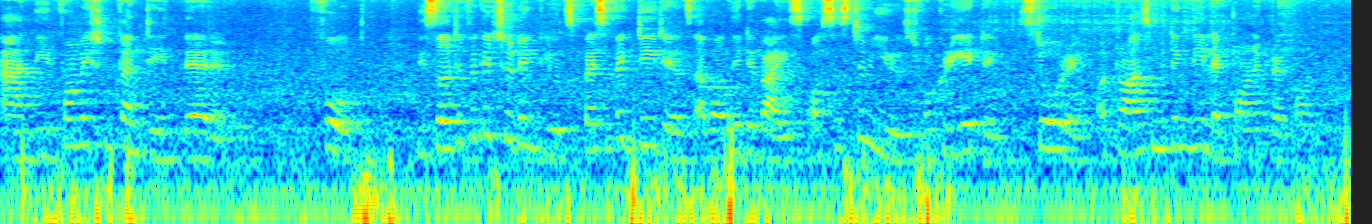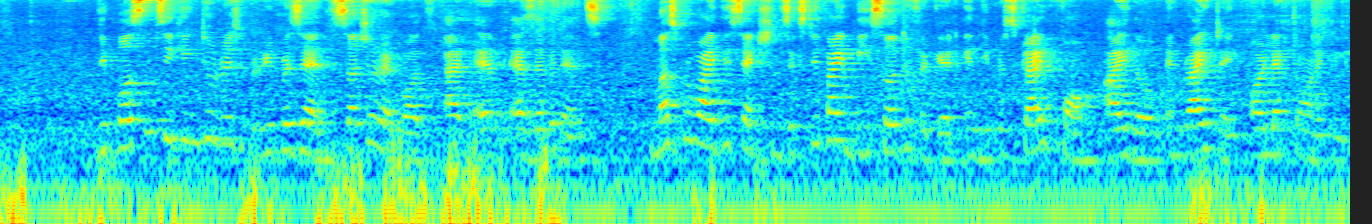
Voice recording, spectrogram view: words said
and the information contained therein. Fourth, the certificate should include specific details about the device or system used for creating, storing, or transmitting the electronic record. The person seeking to re- represent such a record as, evidence must provide the Section 65B certificate in the prescribed form either in writing or electronically.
